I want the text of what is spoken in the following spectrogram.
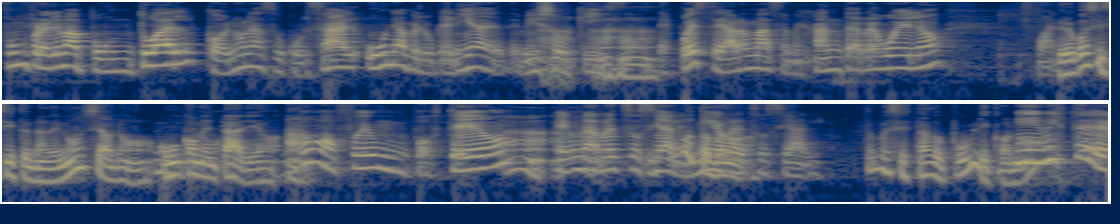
fue un problema puntual con una sucursal, una peluquería de, de Villa Urquiza. ajá. Después se arma semejante revuelo. Bueno, ¿Pero vos hiciste una denuncia o no? ¿O un comentario? Ah, no, fue un posteo Ah, en ah. una red ¿Y social, en mi red social. Toma ese estado público, ¿no? Y viste,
